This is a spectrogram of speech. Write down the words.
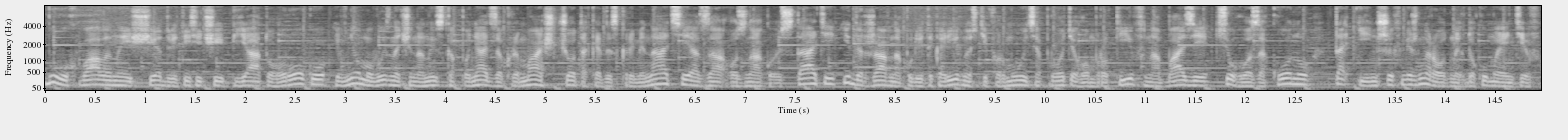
був ухвалений ще 2005 року, і в ньому визначена низка понять, зокрема, що таке дискримінація за ознакою статі, і державна політика рівності формується протягом років на базі цього закону та інших міжнародних документів.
